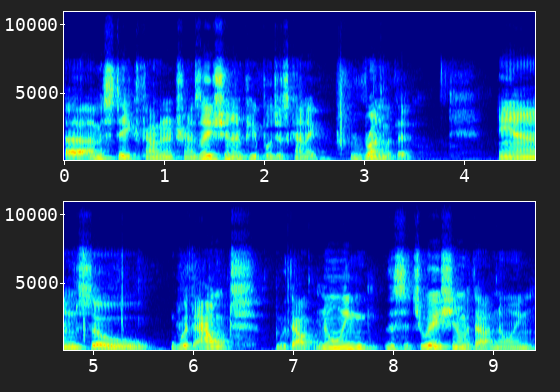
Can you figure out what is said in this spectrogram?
a mistake found in a translation and people just kind of run with it. And so without without knowing the situation without knowing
